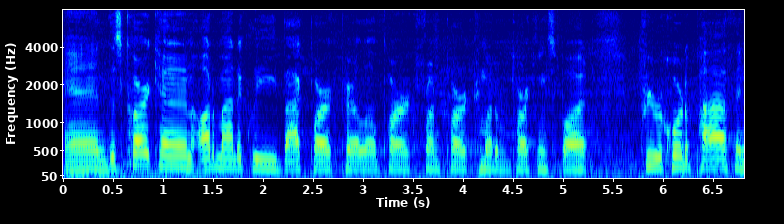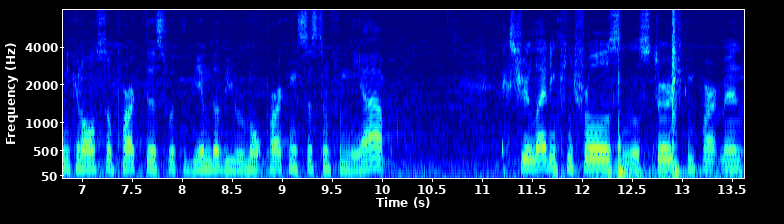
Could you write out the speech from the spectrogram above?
And this car can automatically back park, parallel park, front park, come out of a parking spot, pre-record a path, and you can also park this with the BMW remote parking system from the app. Exterior lighting controls, a little storage compartment,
